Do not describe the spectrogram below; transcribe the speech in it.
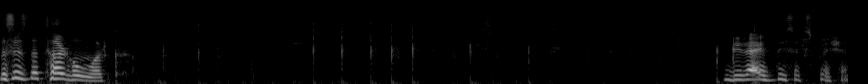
this is the third homework. Derive this expression.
